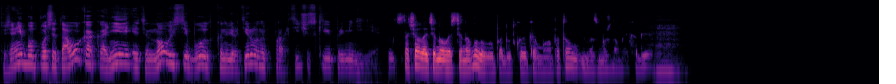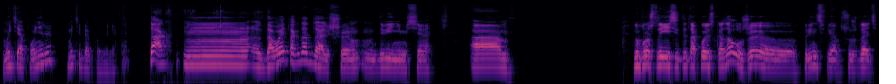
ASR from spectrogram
То есть они будут после того, как они, эти новости будут конвертированы в практические применения. Сначала эти новости на голову упадут кое-кому, а потом, возможно, мы их объявим. Мы тебя поняли? Мы тебя поняли. Так, давай тогда дальше двинемся. А, ну, просто если ты такое сказал, уже, в принципе, обсуждать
